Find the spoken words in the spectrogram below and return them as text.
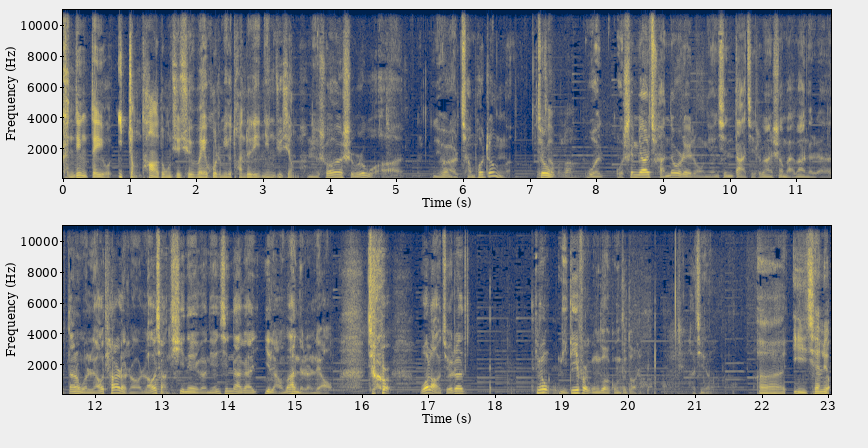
肯定得有一整套的东西去维护这么一个团队的凝聚性吧？你说是不是我有点强迫症啊？就怎么了？我我身边全都是这种年薪大几十万、上百万的人，但是我聊天的时候老想替那个年薪大概一两万的人聊，就是我老觉着，因为你第一份工作工资多少？还记得吗？呃，一千六，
